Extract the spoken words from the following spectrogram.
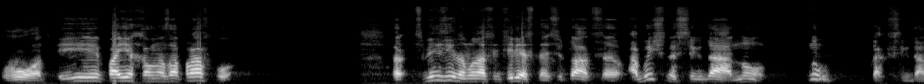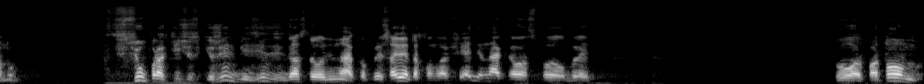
вот, и поехал на заправку. С бензином у нас интересная ситуация. Обычно всегда, ну, ну, как всегда, ну, всю практически жизнь бензин всегда стоил одинаково. При советах он вообще одинаково стоил, блядь. Вот, потом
